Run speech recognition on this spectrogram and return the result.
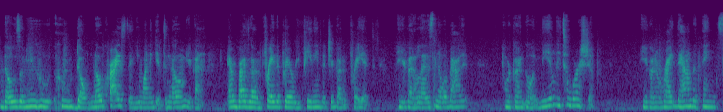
those of you who who don't know Christ and you want to get to know him, you're gonna everybody's gonna pray the prayer repeating, but you're gonna pray it and you're gonna let us know about it. And we're gonna go immediately to worship. You're gonna write down the things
